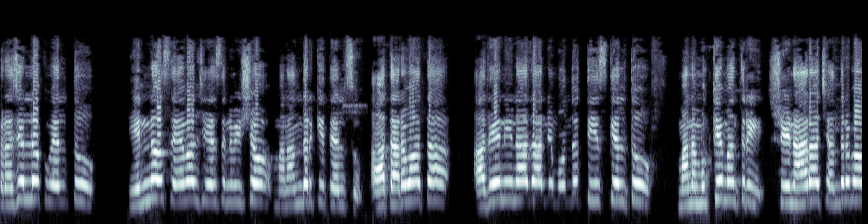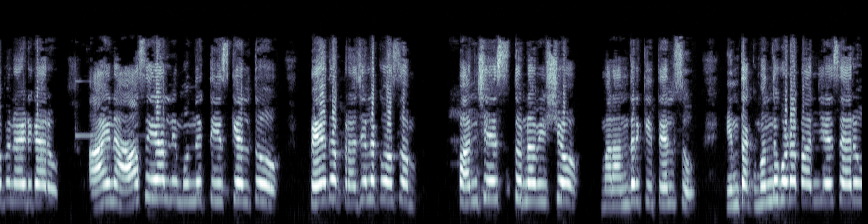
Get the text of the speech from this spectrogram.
ప్రజల్లోకి వెళ్తూ ఎన్నో సేవలు చేసిన విషయం మనందరికీ తెలుసు. ఆ తర్వాత అదే నినాదాన్ని ముందుకు తీసుకెళ్తూ మన ముఖ్యమంత్రి శ్రీ నారా చంద్రబాబు నాయుడు గారు ఆయన ఆశయాల్ని ముందుకు తీసుకెళ్తూ పేద ప్రజల కోసం పనిచేస్తున్న విషయం మనందరికీ తెలుసు. ఇంతకు ముందు కూడా పనిచేశారు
